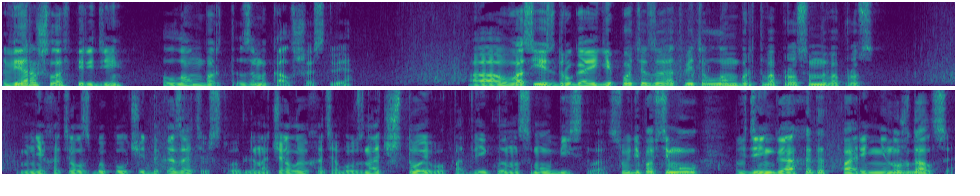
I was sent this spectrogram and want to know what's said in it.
Вера шла впереди, Ломбард замыкал шествие. «А у вас есть другая гипотеза?» — ответил Ломбард вопросом на вопрос. «Мне хотелось бы получить доказательства. Для начала хотя бы узнать, что его подвигло на самоубийство. Судя по всему, в деньгах этот парень не нуждался».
